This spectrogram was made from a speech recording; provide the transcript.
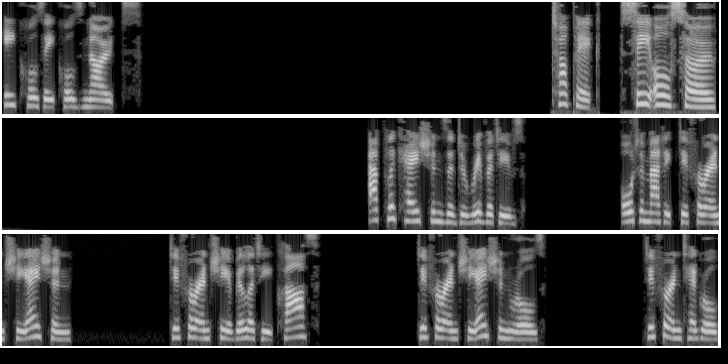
equals equals notes. Topic. See also Applications of derivatives Automatic differentiation Differentiability class Differentiation rules Differintegral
